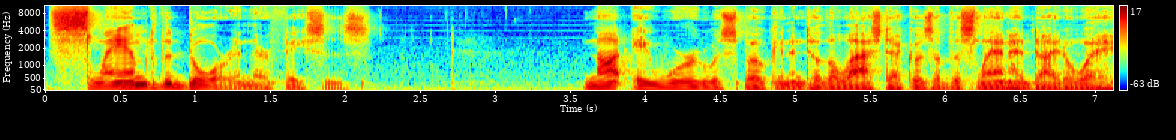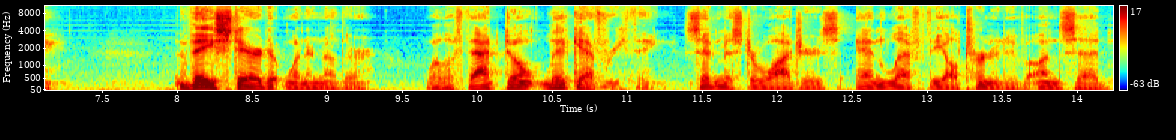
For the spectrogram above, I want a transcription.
slammed the door in their faces. Not a word was spoken until the last echoes of the slam had died away. They stared at one another, well, if that don't lick everything, said Mr. Wadgers, and left the alternative unsaid.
